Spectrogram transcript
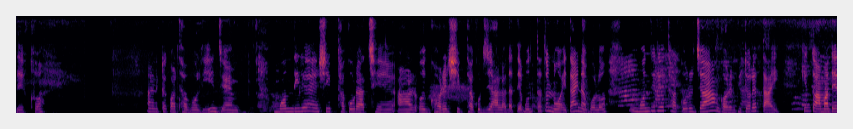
দেখো। আর একটা কথা বলি যে মন্দিরে শিব ঠাকুর আছে আর ওই ঘরের শিব ঠাকুর যে আলাদা তেমন তা তো নয়, তাই না বলো? মন্দিরে ঠাকুর যা, ঘরের ভিতরে তাই। কিন্তু আমাদের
